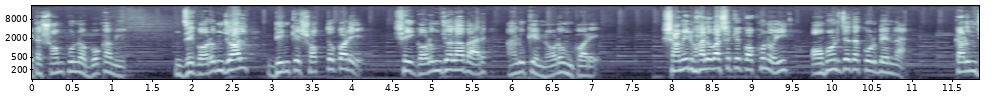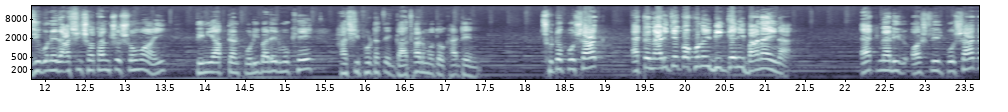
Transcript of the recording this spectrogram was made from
এটা সম্পূর্ণ বোকামি। যে গরম জল ডিমকে শক্ত করে, সেই গরম জল আবার আলুকে নরম করে। স্বামীর ভালোবাসাকে কখনোই অমর্যাদা করবেন না। কারণ জীবনের আশি শতাংশ সময় তিনি আপনার পরিবারের মুখে হাসি ফোটাতে গাধার মতো খাটেন। ছোট পোশাক একটা নারীকে কখনোই বিজ্ঞানী বানায় না। এক নারীর অশ্লীল পোশাক,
